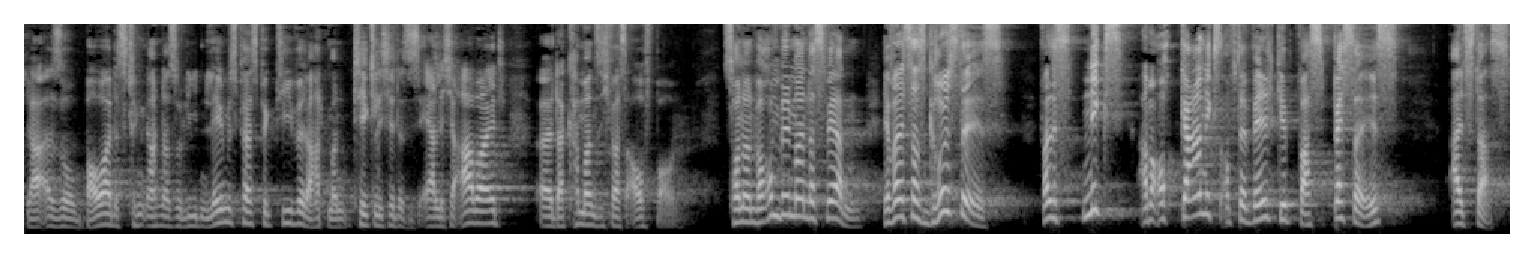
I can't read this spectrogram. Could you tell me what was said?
ja, also Bauer, das klingt nach einer soliden Lebensperspektive, da hat man tägliche, das ist ehrliche Arbeit, äh, da kann man sich was aufbauen. Sondern warum will man das werden? Ja, weil es das Größte ist. Weil es nichts, aber auch gar nichts auf der Welt gibt, was besser ist als das.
